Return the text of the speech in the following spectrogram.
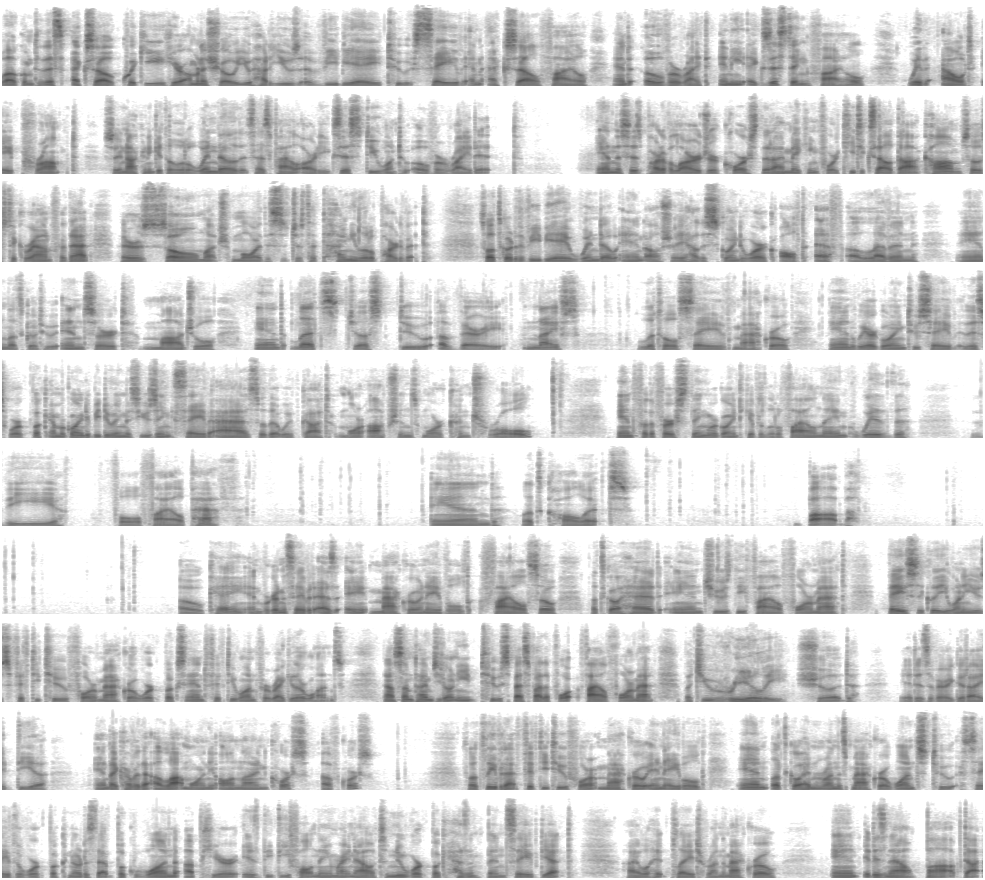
Welcome to this Excel quickie. Here I'm going to show you how to use VBA to save an Excel file and overwrite any existing file without a prompt. So you're not going to get the little window that says file already exists. Do you want to overwrite it? And this is part of a larger course that I'm making for teachexcel.com, so stick around for that. There's so much more. This is just a tiny little part of it. So let's go to the VBA window and I'll show you how this is going to work. Alt F11 and let's go to insert module and let's just do a very nice little save macro and we are going to save this workbook and we're going to be doing this using save as so that we've got more options, more control. And for the first thing, we're going to give it a little file name with the full file path. And let's call it Bob. Okay, and we're going to save it as a macro-enabled file. So let's go ahead and choose the file format. Basically, you want to use 52 for macro workbooks and 51 for regular ones. Now, sometimes you don't need to specify the for file format, but you really should. It is a very good idea. And I cover that a lot more in the online course, of course. So let's leave it at 52 for macro enabled. And let's go ahead and run this macro once to save the workbook. Notice that book one up here is the default name right now. It's a new workbook, hasn't been saved yet. I will hit play to run the macro. And it is now bob.xlsm.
